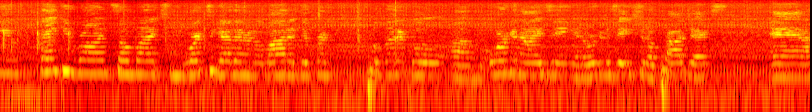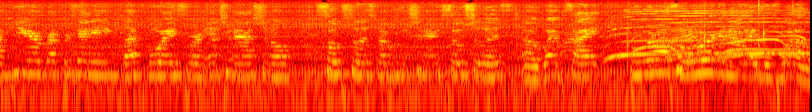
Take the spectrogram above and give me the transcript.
you, thank you, Ron, so much. We work together in a lot of different political um, organizing and organizational projects. And I'm here representing Left Voice. We're an international socialist, revolutionary socialist uh, website. But we're also organized as well.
